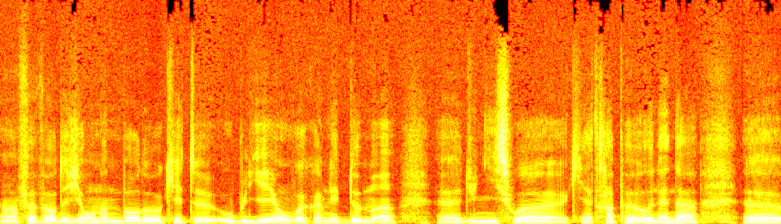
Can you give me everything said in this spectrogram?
en faveur des Girondins de Bordeaux, qui est oublié. On voit comme les deux mains du Niçois qui attrape Euh,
